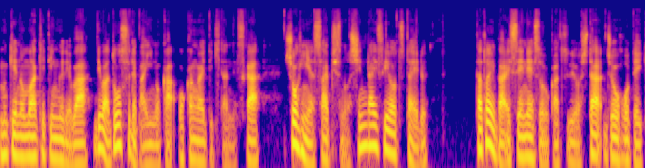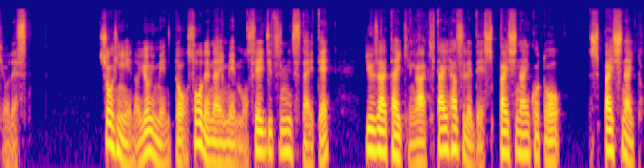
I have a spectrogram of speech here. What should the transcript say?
向けのマーケティングでは、ではどうすればいいのかを考えてきたんですが、商品やサービスの信頼性を伝える。例えば SNS を活用した情報提供です。商品への良い面とそうでない面も誠実に伝えて、ユーザー体験が期待外れで失敗しないことを、失敗しないと、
